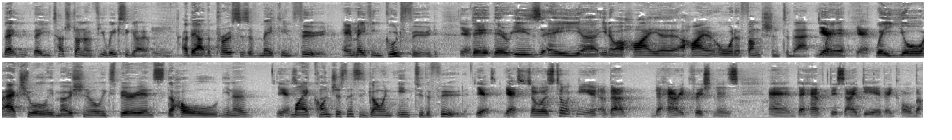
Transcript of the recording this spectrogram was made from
that you, that you touched on a few weeks ago Mm. about the process of making food and making good food. Yes. There there is a uh, you know a higher a higher order function to that Yeah, where yeah. where your actual emotional experience, the whole you know, Yes. my consciousness is going into the food. Yes, yes. So I was talking about the Hare Krishnas, and they have this idea they call the,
